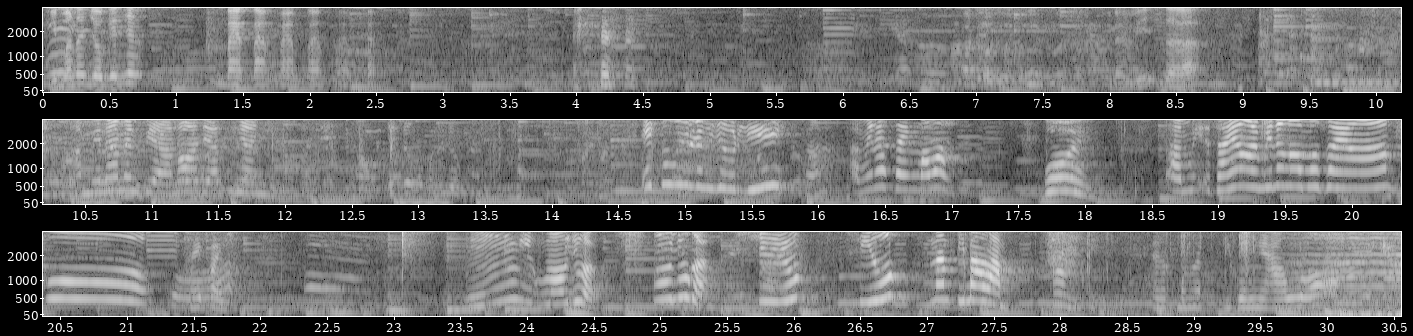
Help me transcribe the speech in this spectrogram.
Gimana jogetnya? Tet, tet, tet, tet, tet, tet. Aduh, aduh, aduh, aduh, aduh. Udah bisa. Amina main piano aja Arsi nyanyi. Eh, kok udah bisa berdiri? Amina sayang mama. Woi, Ami, sayang Amina nggak mau sayang aku. High five. Hmm, mau juga. Mau juga. See you, see you nanti malam. Hah, enak banget digongnya Allah.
